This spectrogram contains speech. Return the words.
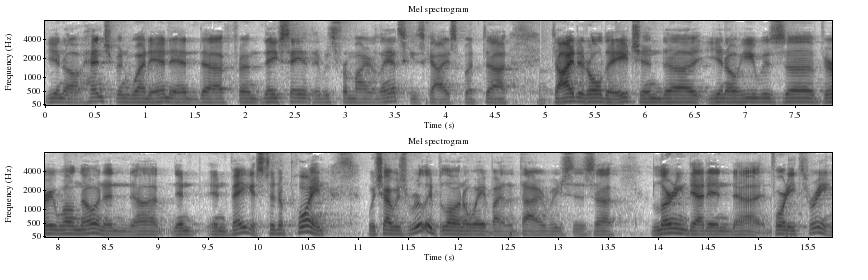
you know, henchmen went in, and uh, from they say it was from Meyer Lansky's guys, but uh, died at old age, and uh, you know he was uh, very well known in, uh, in in Vegas to the point, which I was really blown away by the diaries, is uh, learning that in '43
